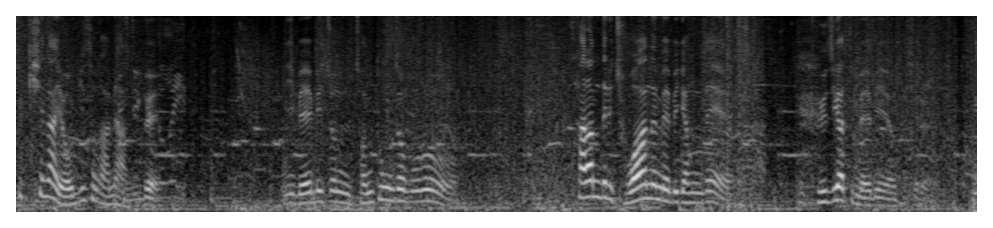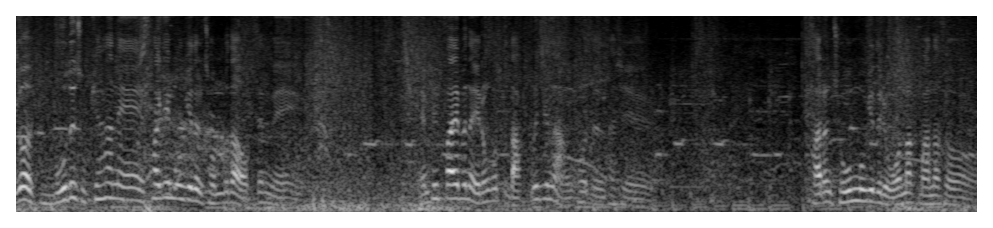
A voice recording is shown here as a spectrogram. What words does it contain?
특히나 여기서 가면 안돼. 이 맵이 좀 전통적으로 사람들이 좋아하는 맵이긴 한데 좀 그지 같은 맵이에요 사실은. 이거 모두 좋게 하네. 사기 무기들 전부 다 없앴네. MP5나 이런 것도 나쁘지는 않거든 사실. 다른 좋은 무기들이 워낙 많아서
